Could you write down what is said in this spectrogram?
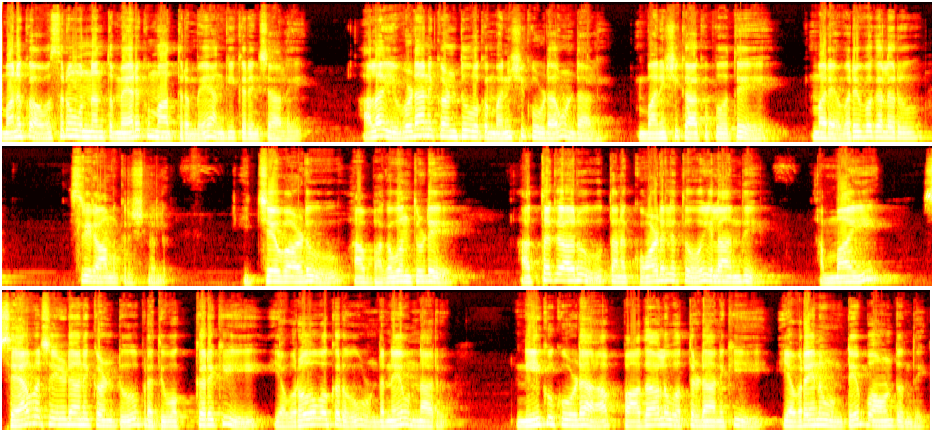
మనకు అవసరం ఉన్నంత మేరకు మాత్రమే అంగీకరించాలి. అలా ఇవ్వడానికంటూ ఒక మనిషి కూడా ఉండాలి. మనిషి కాకపోతే మరెవరివ్వగలరు? శ్రీరామకృష్ణులు. ఇచ్చేవాడు ఆ భగవంతుడే. అత్తగారు తన కోడలితో ఇలా అంది. అమ్మాయి సేవ చేయడానికంటూ ప్రతి ఒక్కరికి ఎవరో ఒకరు ఉండనే ఉన్నారు. నీకు కూడా పాదాలు ఒత్తడానికి ఎవరైనా ఉంటే బాగుంటుంది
